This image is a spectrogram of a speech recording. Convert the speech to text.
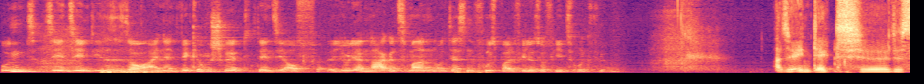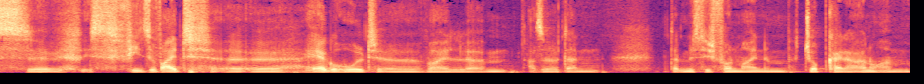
Und sehen Sie in dieser Saison einen Entwicklungsschritt, den Sie auf Julian Nagelsmann und dessen Fußballphilosophie zurückführen? Also entdeckt, äh, das äh, ist viel zu weit äh, hergeholt, weil ähm, also dann, dann müsste ich von meinem Job keine Ahnung haben,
